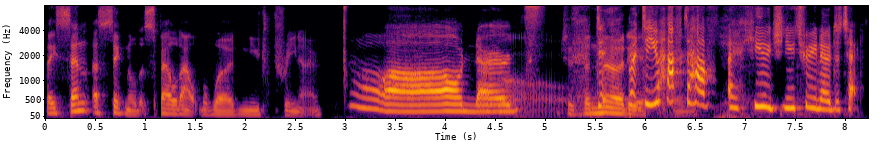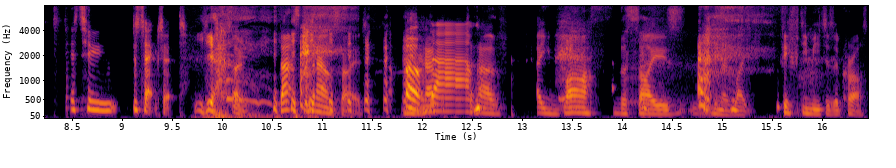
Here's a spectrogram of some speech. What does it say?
they sent a signal that spelled out the word neutrino, Oh, nerds. Oh. which is the Do- nerdiest. but do you have to have a huge neutrino detector to detect it? Yeah. So that's the downside. You Oh, have damn. to have a bath the size, you know, like 50 meters across.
